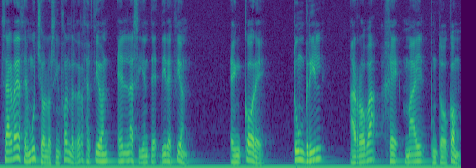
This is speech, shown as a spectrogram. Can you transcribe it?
Se agradecen mucho los informes de recepción en la siguiente dirección: encoretumbril@gmail.com.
